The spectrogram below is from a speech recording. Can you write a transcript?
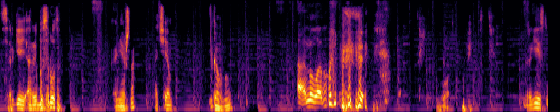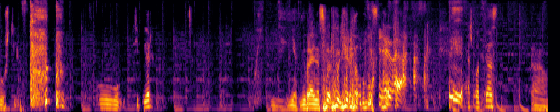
Сергей, а рыбы срут? Конечно. А чем? Говно. А, ну ладно. Вот. Дорогие слушатели. У- Теперь... Нет, неправильно сформулировал. Наш подкаст а,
